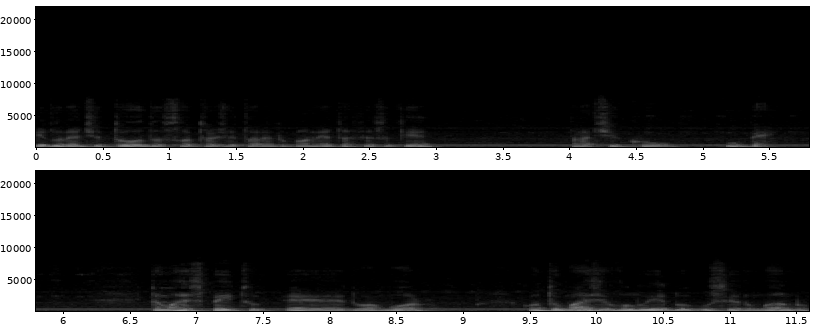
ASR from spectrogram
E durante toda a sua trajetória no planeta fez o quê? Praticou o bem. Então, a respeito é, do amor, Quanto mais evoluído o ser humano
